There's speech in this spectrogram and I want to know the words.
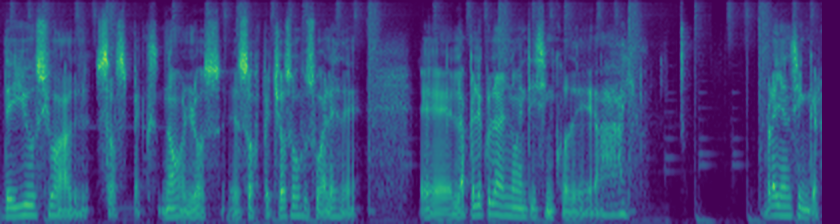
The Usual Suspects, ¿no? Los eh, sospechosos usuales de eh, la película del 95 de. Ay, Brian Singer.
